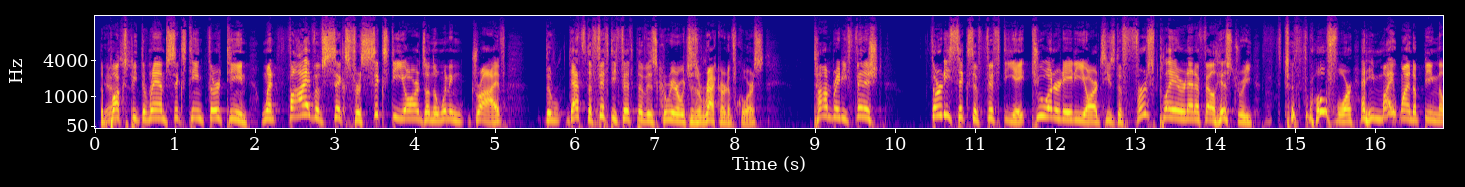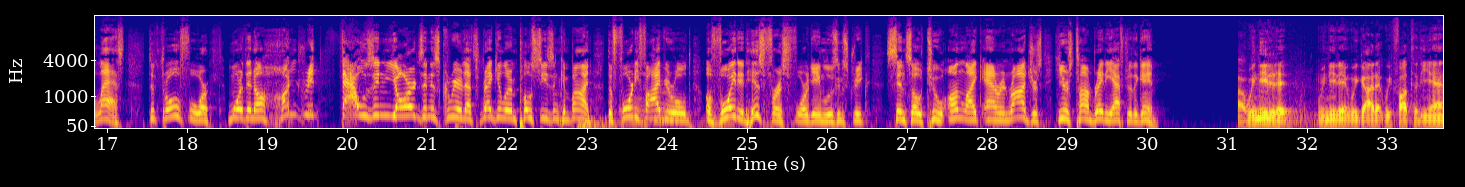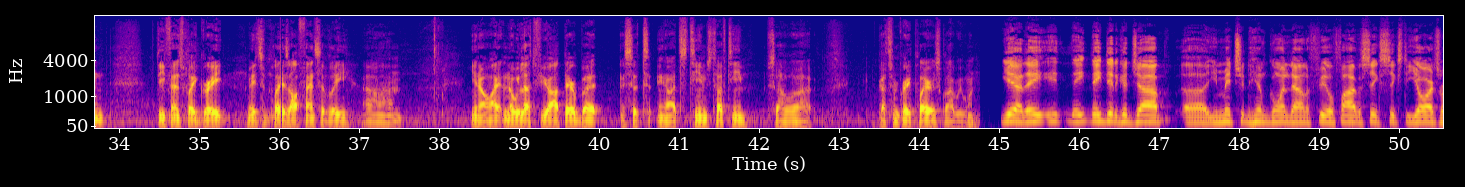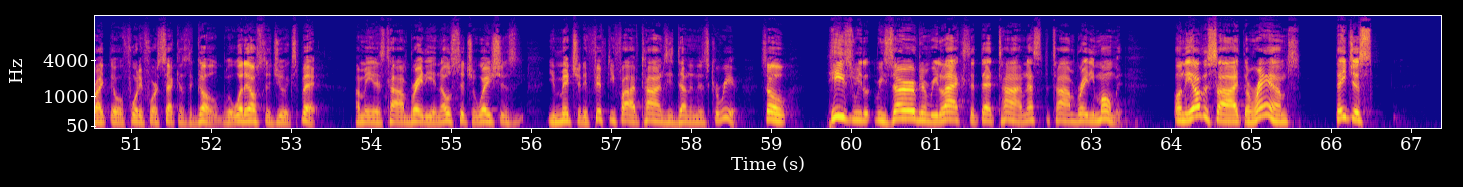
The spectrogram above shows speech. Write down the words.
The Yes. Bucs beat the Rams 16-13, went 5 of 6 for 60 yards on the winning drive. The, that's the 55th of his career, which is a record, of course. Tom Brady finished 36 of 58, 280 yards. He's the first player in NFL history to throw for, and he might wind up being the last, to throw for more than 100,000 yards in his career. That's regular and postseason combined. The 45 year old avoided his first four game losing streak since 02, unlike Aaron Rodgers. Here's Tom Brady after the game. Uh, we needed it. We needed it. We got it. We fought to the end. Defense played great. Made some plays offensively. Um, you know, I know we left a few out there, but it's a t- you know it's team's tough team. So uh, got some great players. Glad we won. Yeah, they they they did a good job. Uh, you mentioned him going down the field five or six, 60 yards right there with 44 seconds to go. But what else did you expect? I mean, it's Tom Brady in those situations. You mentioned it 55 times he's done in his career. So he's re- reserved and relaxed at that time. That's the Tom Brady moment. On the other side, the Rams, they just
